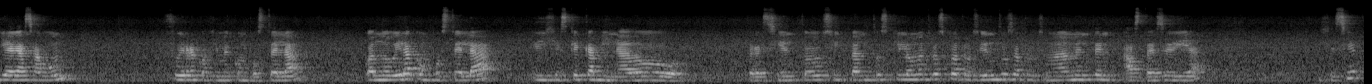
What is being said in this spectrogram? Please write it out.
llegué a Sagún, fui, recogí mi compostela. Cuando vi la compostela, dije, es que he caminado 300 y tantos kilómetros, 400 aproximadamente hasta ese día. Dije, cierto.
